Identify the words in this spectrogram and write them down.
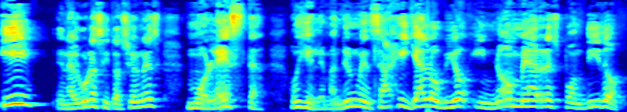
y en algunas situaciones molesta. Oye, le mandé un mensaje y ya lo vio y no me ha respondido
